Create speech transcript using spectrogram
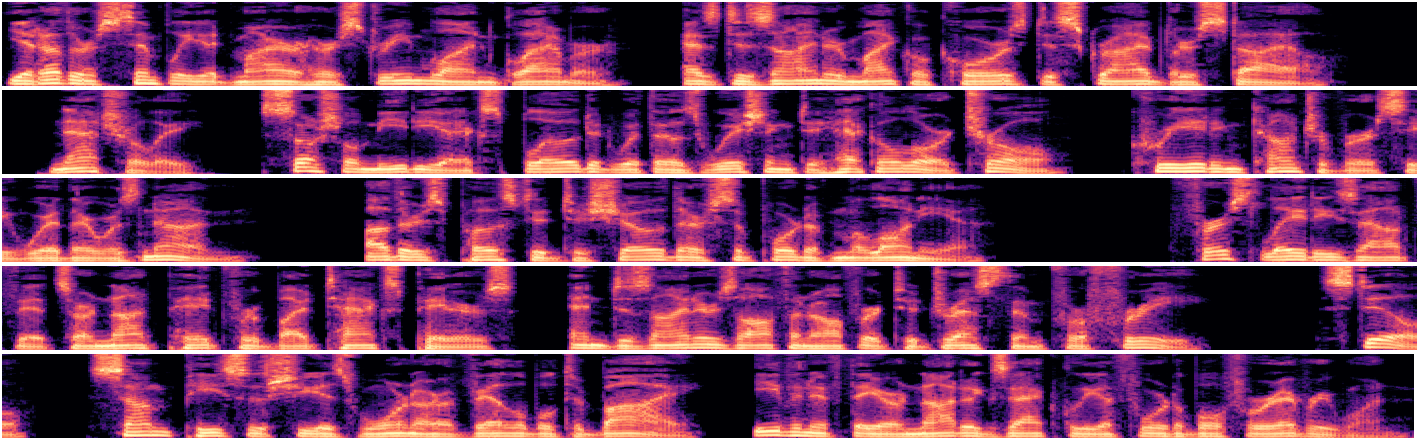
Yet others simply admire her streamlined glamour, as designer Michael Kors described her style. Naturally, social media exploded with those wishing to heckle or troll, creating controversy where there was none. Others posted to show their support of Melania. First Ladies' outfits are not paid for by taxpayers, and designers often offer to dress them for free. Still, some pieces she has worn are available to buy, even if they are not exactly affordable for everyone.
